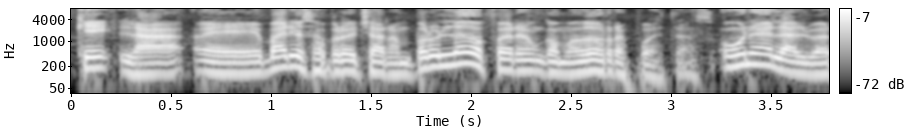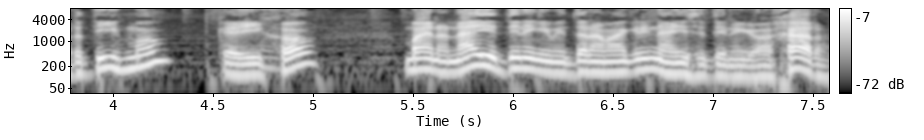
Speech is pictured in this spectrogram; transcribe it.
Que la, eh, varios aprovecharon. Por un lado, fueron como dos respuestas. Una, el albertismo, que dijo: Bueno, nadie tiene que imitar a Macri, nadie se tiene que bajar.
